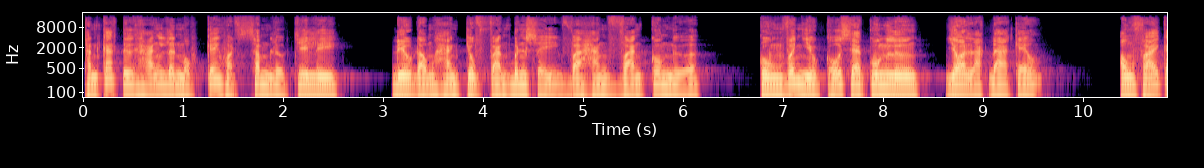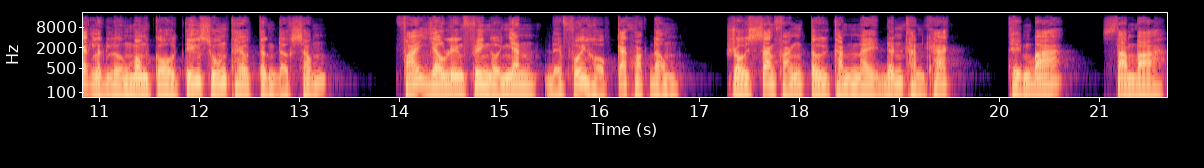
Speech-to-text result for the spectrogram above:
Thành các tư hãng lên một kế hoạch xâm lược Chi Ly, điều động hàng chục vạn binh sĩ và hàng vạn con ngựa, cùng với nhiều cỗ xe quân lương do Lạc Đà kéo. Ông phái các lực lượng Mông Cổ tiến xuống theo từng đợt sóng, phái giao liên phi ngựa nhanh để phối hợp các hoạt động, rồi sang phẳng từ thành này đến thành khác, Thiểm Bá, Samba,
